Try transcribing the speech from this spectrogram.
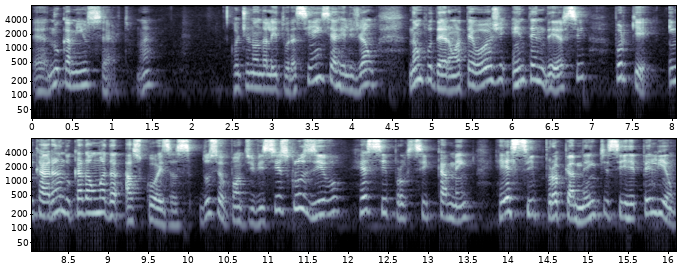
é, no caminho certo. Né? Continuando a leitura, a ciência e a religião não puderam até hoje entender-se, porque, encarando cada uma das coisas do seu ponto de vista exclusivo, reciprocamente, reciprocamente se repeliam.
